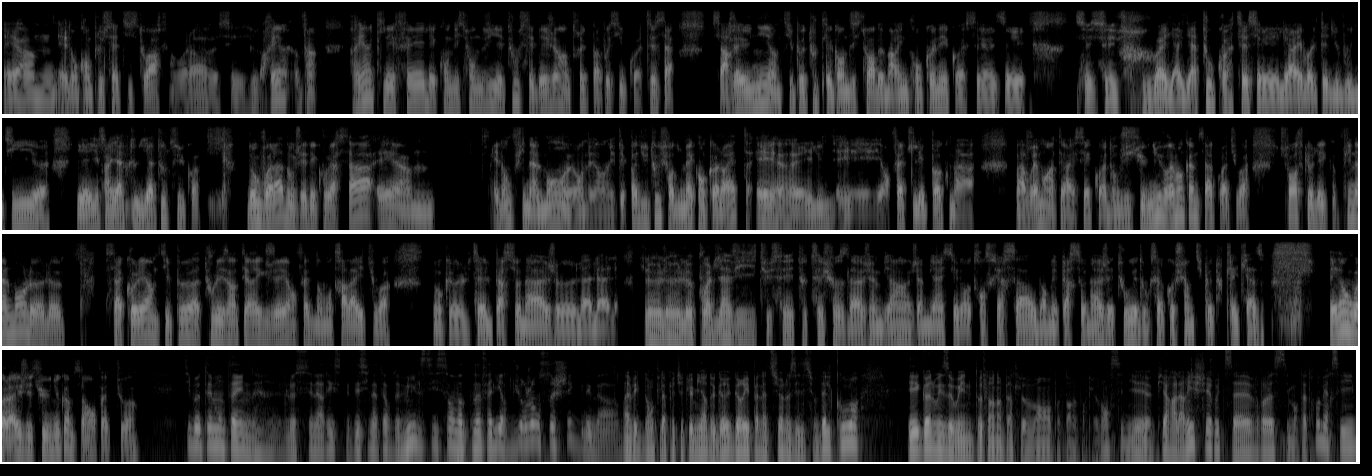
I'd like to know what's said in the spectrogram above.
Et, et donc en plus cette histoire, voilà, c'est rien, enfin rien que les faits, les conditions de vie et tout, c'est déjà un truc pas possible quoi. Tu sais ça, ça réunit un petit peu toutes les grandes histoires de marine qu'on connaît quoi. C'est c'est c'est ouais il y a, y a, tout quoi tu sais c'est les, les, révoltés du Bounty enfin il y a tout il y a tout dessus quoi donc voilà donc j'ai découvert ça et et donc finalement, euh, on n'était pas du tout sur du mec en collerette. Et, euh, en fait, l'époque m'a vraiment intéressé. Quoi. Donc j'y suis venu vraiment comme ça. Quoi, tu vois. Je pense que finalement, le, le, ça collait un petit peu à tous les intérêts que j'ai en fait dans mon travail. Tu vois. Donc, euh, le personnage, le, poids de la vie, tu sais, toutes ces choses-là, j'aime bien, bien essayer de retranscrire ça dans mes personnages et tout. Et donc, ça cochait un petit peu toutes les cases. Et donc, voilà, j'y suis venu comme ça, en fait, tu vois. Timothée Montaigne, le scénariste et dessinateur de 1629 à lire d'urgence chez Glénat. Avec donc La Petite Lumière de Grégory Panation aux éditions Delcourt et Gone with the Wind, Autant n'emporte le vent, Autant le vent, signé Pierre Alary chez Rue de Sèvres. Simon Tatro, merci.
